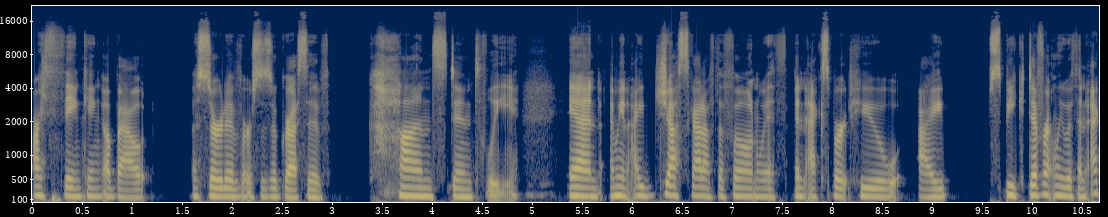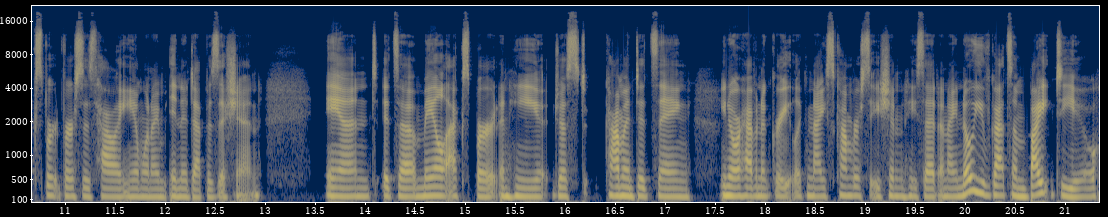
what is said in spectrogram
are thinking about assertive versus aggressive constantly. Mm-hmm. And I mean, I just got off the phone with an expert who I speak differently with an expert versus how I am when I'm in a deposition. And it's a male expert, and he just commented saying, You know, we're having a great, like, nice conversation. He said, And I know you've got some bite to you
